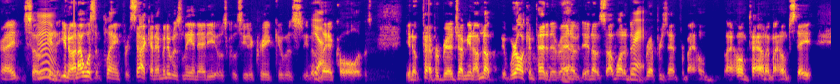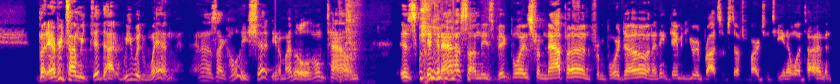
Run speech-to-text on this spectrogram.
right? So, mm. and, you know, and I wasn't playing for second. I mean, it was Leonetti, it was Cedar Creek, it was, you know, yeah. L'Ecole, it was, you know, Pepper Bridge. I mean, I'm not, we're all competitive, right? Yeah. I, you know, so I wanted to right. represent for my home, my hometown and my home state. But every time we did that, we would win. And I was like, holy shit, you know, my little hometown is kicking ass on these big boys from Napa and from Bordeaux. And I think Damon Huard brought some stuff from Argentina one time. And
